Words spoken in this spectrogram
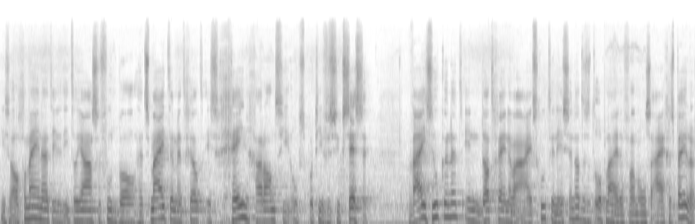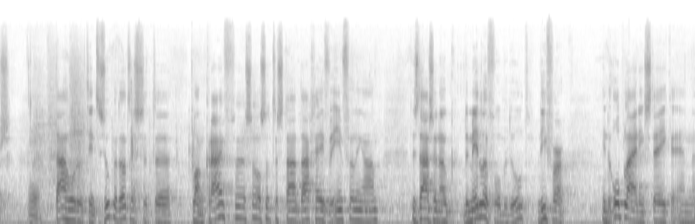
in zijn algemeenheid in het Italiaanse voetbal. Het smijten met geld is geen garantie op sportieve successen. Wij zoeken het in datgene waar Ajax goed in is. En dat is het opleiden van onze eigen spelers. Daar horen we het in te zoeken. Dat is het uh, plan Kruif, uh, zoals het er staat. Daar geven we invulling aan. Dus daar zijn ook de middelen voor bedoeld. Liever in de opleiding steken en uh,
